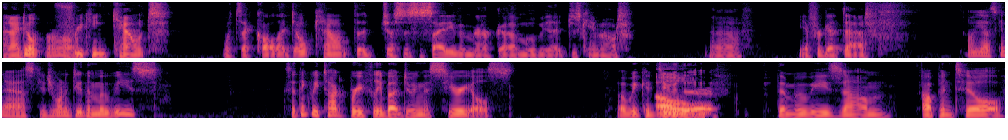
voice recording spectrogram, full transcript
And I don't Oh. freaking count what's that called? I don't count the Justice Society of America movie that just came out. Uh, Yeah, forget that. oh yeah, I was gonna ask, did you want to do the movies? Because I think we talked briefly about doing the serials, but we could do Oh. the the movies um up until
